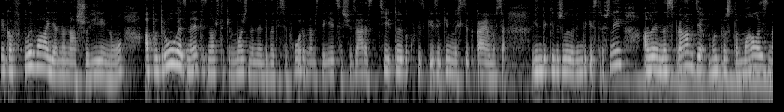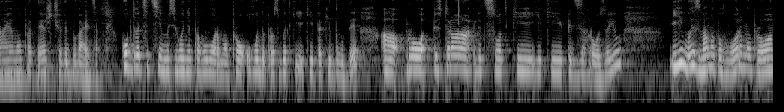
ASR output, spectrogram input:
яка впливає на нашу війну. А по-друге, знаєте, знову ж таки можна не дивитися вгору. Нам здається, що зараз ті той виклик, з яким ми стикаємося, він такий важливий, він такий страшний. Але насправді ми просто мало знаємо про те, що відбувається. Коп 27 Ми сьогодні проговоримо про угоди про збитки, які такі бути, а про півтора відсотки, які під загрозою. І ми з вами поговоримо про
